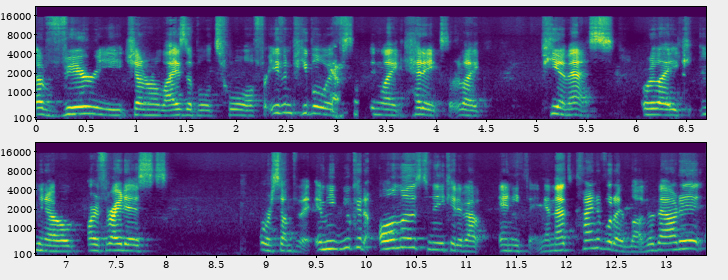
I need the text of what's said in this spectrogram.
a very generalizable tool for even people with yeah. something like headaches or like PMS or like, you know, arthritis or something. I mean, you could almost make it about anything. And that's kind of what I love about it.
